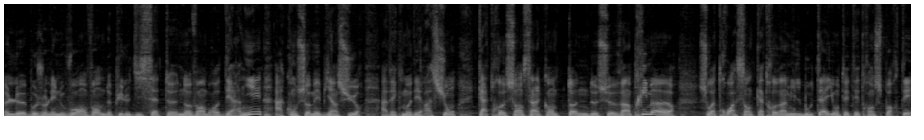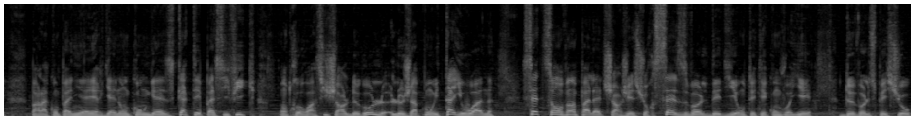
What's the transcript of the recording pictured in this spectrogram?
Le Beaujolais nouveau en vente depuis le 17 novembre dernier, a consommé bien sûr avec modération, 450 tonnes de ce vin primeur, soit 380 000 bouteilles ont été transportées par la compagnie aérienne hongkongaise KT Pacific entre Roissy-Charles de Gaulle, le Japon et Taïwan. 720 palettes chargées sur 16 vols dédiés ont été convoyées. Deux vols spéciaux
